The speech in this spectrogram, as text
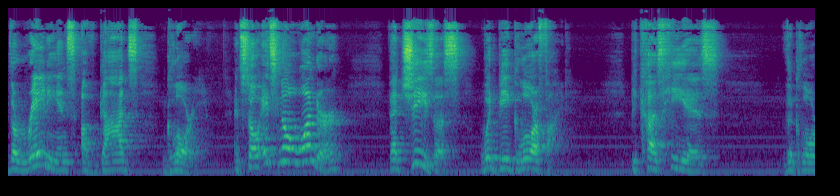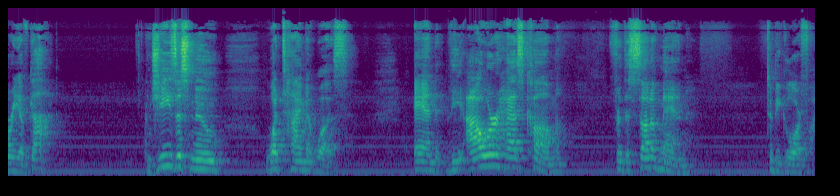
the radiance of God's glory. And so it's no wonder that Jesus would be glorified because he is the glory of God. Jesus knew what time it was. And the hour has come for the Son of Man to be glorified.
